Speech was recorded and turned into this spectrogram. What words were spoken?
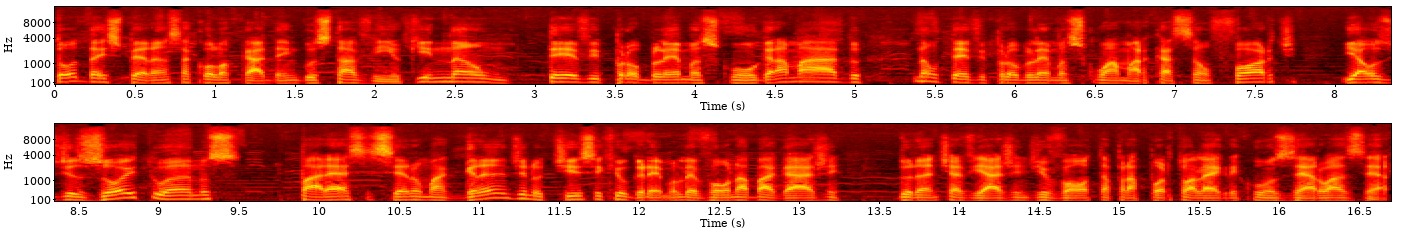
toda a esperança colocada em Gustavinho, que não teve problemas com o gramado, não teve problemas com a marcação forte e aos 18 anos parece ser uma grande notícia que o Grêmio levou na bagagem durante a viagem de volta para Porto Alegre com o 0 a 0.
